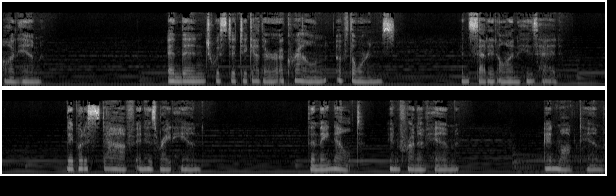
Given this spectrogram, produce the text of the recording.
on him and then twisted together a crown of thorns and set it on his head. They put a staff in his right hand. Then they knelt in front of him and mocked him.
